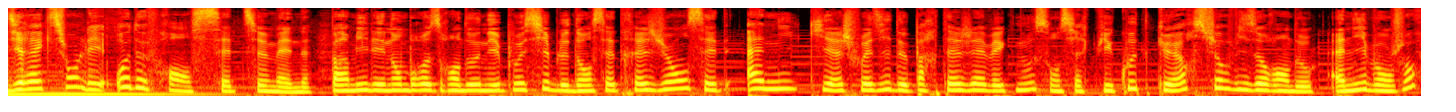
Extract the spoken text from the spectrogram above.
Direction les Hauts-de-France cette semaine. Parmi les nombreuses randonnées possibles dans cette région, c'est Annie qui a choisi de partager avec nous son circuit coup de cœur sur Visorando. Annie, bonjour.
